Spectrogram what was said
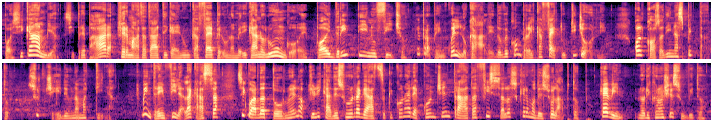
Poi si cambia, si prepara, fermata tattica in un caffè per un americano lungo e poi dritti in ufficio. E proprio in quel locale dove compra il caffè tutti i giorni, qualcosa di inaspettato succede una mattina. Mentre infila la cassa, si guarda attorno e l'occhio gli cade su un ragazzo che con aria concentrata fissa lo schermo del suo laptop. Kevin lo riconosce subito.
